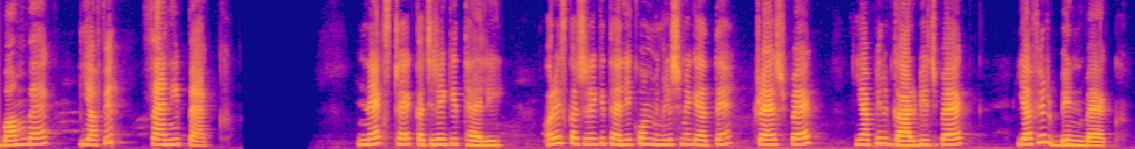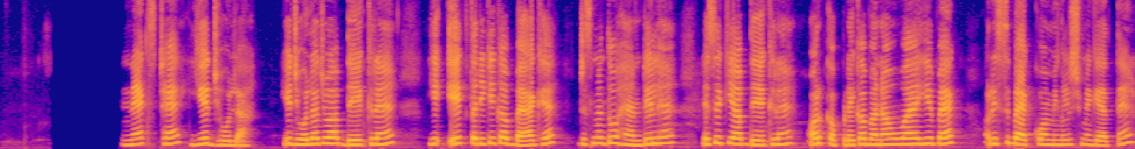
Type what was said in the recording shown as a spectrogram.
बम बैग या फिर फैनी पैक नेक्स्ट है कचरे की थैली। और इस कचरे की थैली को हम इंग्लिश में कहते हैं ट्रैश बैग या फिर गार्बेज बैग या फिर बिन बैग नेक्स्ट है ये झोला। ये झोला जो आप देख रहे हैं, ये एक तरीके का बैग है, जिसमें दो हैंडल हैं, जैसे कि आप देख रहे हैं, और कपड़े का बना हुआ है ये बैग और इस बैग को हम इंग्लिश में कहते हैं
